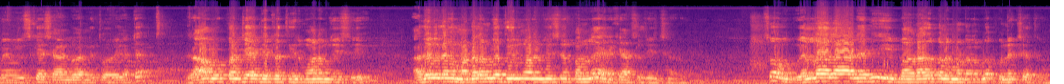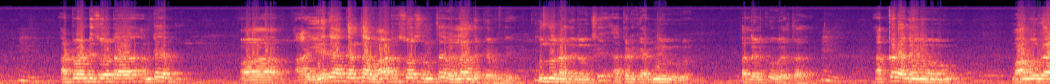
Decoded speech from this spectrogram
మేము ఇసుక శాండ్ అన్ని తోరి అంటే గ్రామ పంచాయతీ ఎట్లా తీర్మానం చేసి అదేవిధంగా మండలంలో తీర్మానం చేసిన పనులే ఆయన క్యాన్సిల్ చేయించినాడు. సో వెళ్ళాలా అనేది మా రాజపల్లి మండలంలో పుణ్యక్షేత్రం. ఉమ్, అటువంటి చోట అంటే ఆ, ఏరియాకంతా వాటర్ సోర్స్ అంతా వెళ్ళాల దగ్గర ఉంది. కుందు నది నుంచి అక్కడికి అన్ని పల్లెలకు వెళ్తుంది ఉమ్, అక్కడ నేను మామూలుగా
